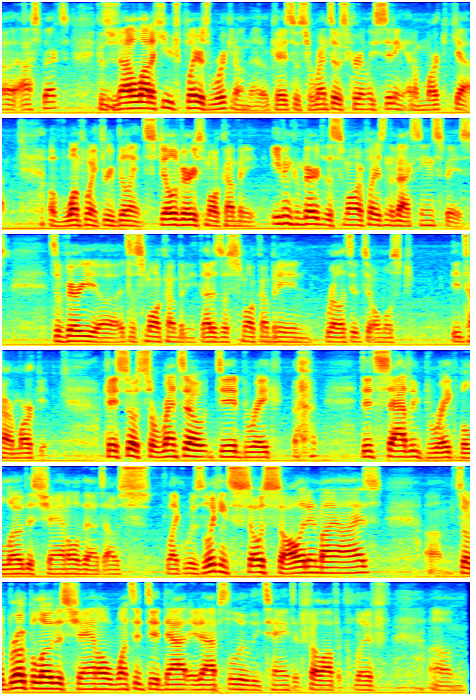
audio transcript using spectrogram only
uh, aspect because there's not a lot of huge players working on that. Okay, so Sorrento is currently sitting at a market cap of 1.3 billion, still a very small company, even compared to the smaller players in the vaccine space. It's a very uh, it's a small company. That is a small company in relative to almost the entire market. Okay, so Sorrento did break. did sadly break below this channel that I was like was looking so solid in my eyes. Um, so it broke below this channel. Once it did that, it absolutely tanked. It fell off a cliff. Um,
